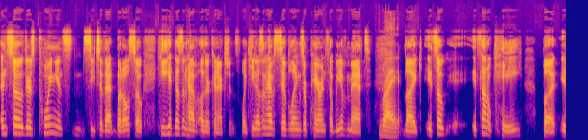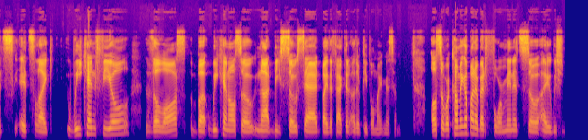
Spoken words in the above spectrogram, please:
and so there's poignancy to that, but also he doesn't have other connections. Like he doesn't have siblings or parents that we have met. Right. Like it's so it's not okay, but it's it's like we can feel the loss, but we can also not be so sad by the fact that other people might miss him. Also, we're coming up on about four minutes, so I we should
